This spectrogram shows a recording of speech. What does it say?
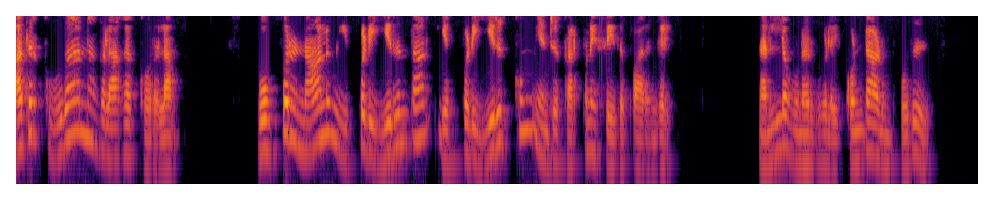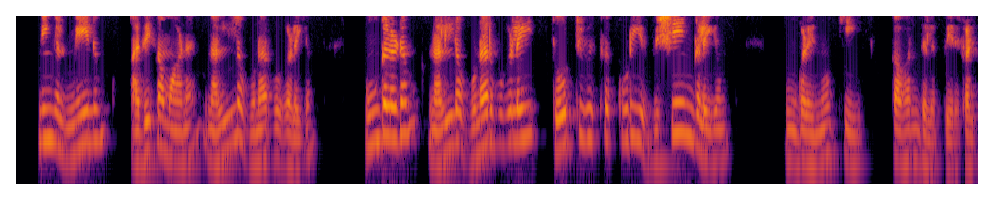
அதற்கு உதாரணங்களாக கூறலாம். ஒவ்வொரு நாளும் இப்படி இருந்தால் எப்படி இருக்கும் என்று கற்பனை செய்து பாருங்கள். நல்ல உணர்வுகளை கொண்டாடும் போது நீங்கள் மேலும் அதிகமான நல்ல உணர்வுகளையும் உங்களிடம் நல்ல உணர்வுகளை தோற்றுவிக்கக்கூடிய விஷயங்களையும் உங்களை நோக்கி கவர்ந்தெழுப்பீர்கள்.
